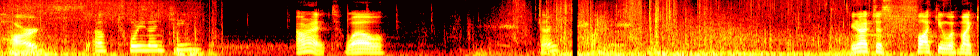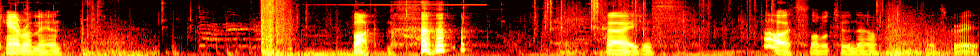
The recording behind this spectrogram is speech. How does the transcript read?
parts of 2019? Alright, well. Can I? You're not just fucking with my camera, man. Fuck. I just... Oh, it's level 2 now. That's great.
